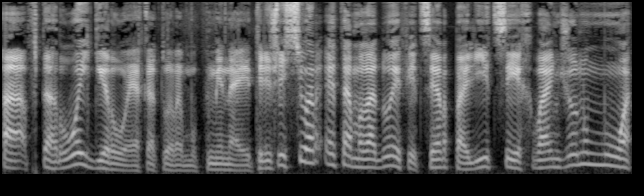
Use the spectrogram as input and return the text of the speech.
А второй герой, о котором упоминает режиссер, это молодой офицер полиции Хван Джун Мо,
